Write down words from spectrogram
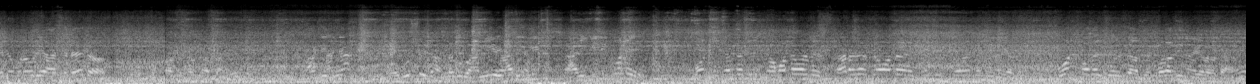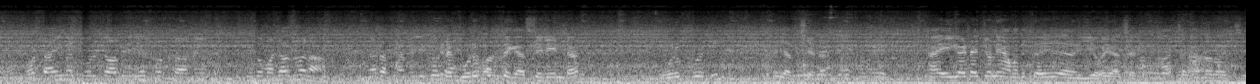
এটা মোটামুটি আছে তাই তো অবশ্যই ধান্দা করব আমি কারিগিরি করে পঞ্চাশ হাজার তুমি কামাতে পারবে ষাট হাজার কামাতে হবে কিন্তু সময়টা নিয়ে যাবে কোন পথে চলতে হবে কটা দিন হয়ে গেল ওটা ওর টাইমে চলতে হবে ইয়ে করতে হবে কিন্তু মজা আসবে না তুমি একটা ফ্যামিলিকেও এটা গোরখপুর থেকে আসছে ট্রেনটা। গোরখপুর কি কোথায় যাচ্ছে এটা? হ্যাঁ এই গাড়িটার জন্য আমাদের তো ইয়ে হয়ে আছে। আচ্ছা হচ্ছে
